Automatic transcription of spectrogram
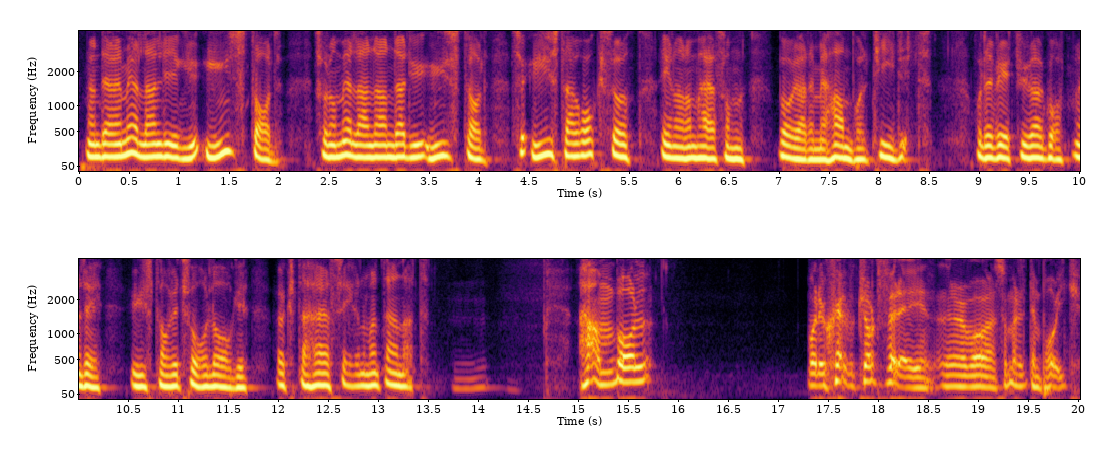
Men däremellan ligger Ystad. Så de mellanlandade i Ystad. Så Ystad är också en av de här som började med handboll tidigt. Och det vet vi hur det har gått med det. Ystad har ju två lag i högsta härserien om inte annat. Mm. Handboll, var det självklart för dig när du var som en liten pojk?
